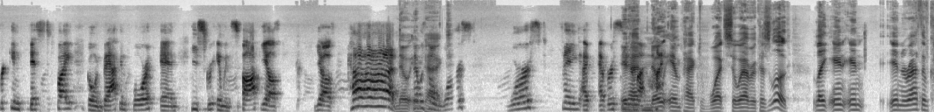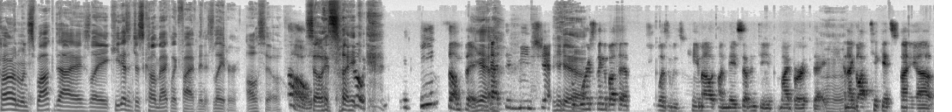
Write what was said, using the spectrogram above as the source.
freaking fist fight going back and forth, and he scream and when Spock yells, yells Khan. No that was the worst, worst thing I've ever seen it in my had no life. impact whatsoever. Cause look, like in in in Wrath of Khan, when Spock dies, like he doesn't just come back like five minutes later. Also, no, so it's like, no, it means something. Yeah. That didn't mean shit. Yeah. The worst thing about that was it was came out on May 17th, my birthday, Uh-huh. and I got tickets. I uh,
